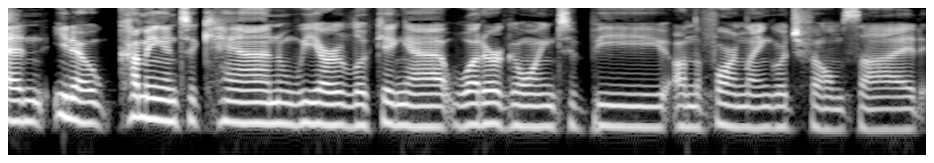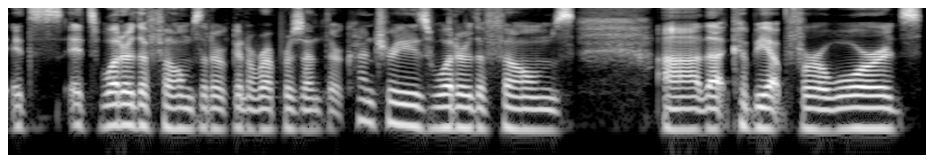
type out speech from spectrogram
And you know, coming into Cannes, we are looking at what are going to be on the foreign language film side. It's it's what are the films that are going to represent their countries. What are the films uh, that could be up for awards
